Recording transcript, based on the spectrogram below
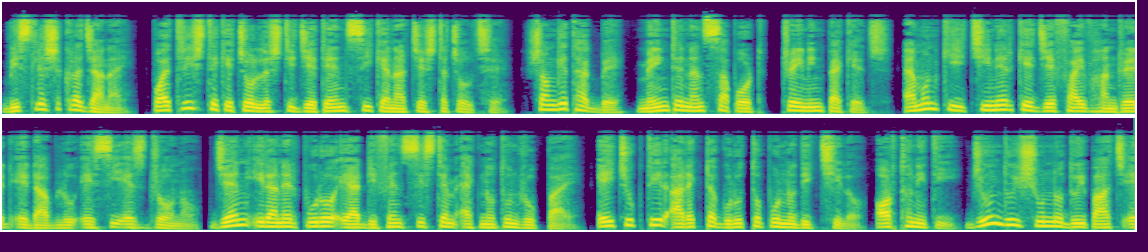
বিশ্লেষকরা জানায়, পঁয়ত্রিশ থেকে চল্লিশটি জেটেন সি কেনার চেষ্টা চলছে। সঙ্গে থাকবে মেইনটেন্যান্স সাপোর্ট ট্রেনিং প্যাকেজ এমনকি চীনের K J five hundred A W ACS ড্রোনও জেন ইরানের পুরো এয়ার ডিফেন্স সিস্টেম এক নতুন রূপ পায়। এই চুক্তির আরেকটা গুরুত্বপূর্ণ দিক ছিল, অর্থনীতি। জুন দুই শূন্য দুই পাঁচ এ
